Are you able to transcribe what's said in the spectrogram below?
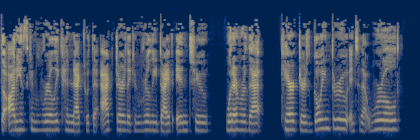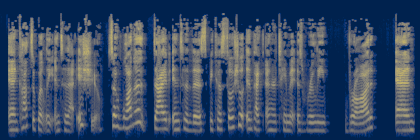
the audience can really connect with the actor. They can really dive into whatever that character is going through, into that world, and consequently into that issue. So I want to dive into this because social impact entertainment is really broad and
